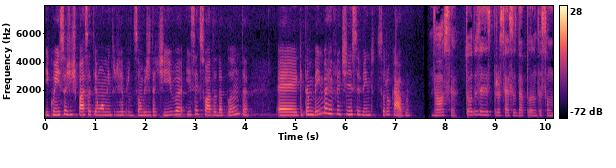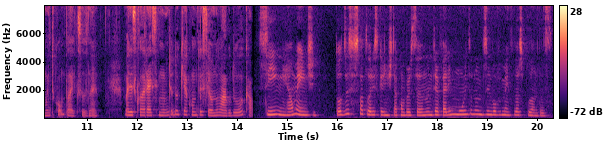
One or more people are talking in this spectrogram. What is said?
e com isso a gente passa a ter um aumento de reprodução vegetativa e sexuada da planta, é, que também vai refletir nesse evento de Sorocaba. Nossa, todos esses processos da planta são muito complexos, né? Mas esclarece muito do que aconteceu no lago do local. Sim, realmente. Todos esses fatores que a gente está conversando interferem muito no desenvolvimento das plantas.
